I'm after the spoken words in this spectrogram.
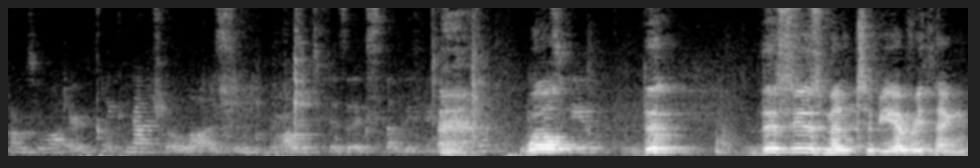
forms water, like natural laws and laws of physics that we think? Well, This? This, this is meant to be everything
